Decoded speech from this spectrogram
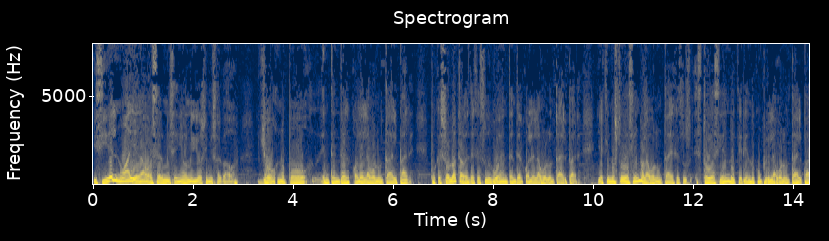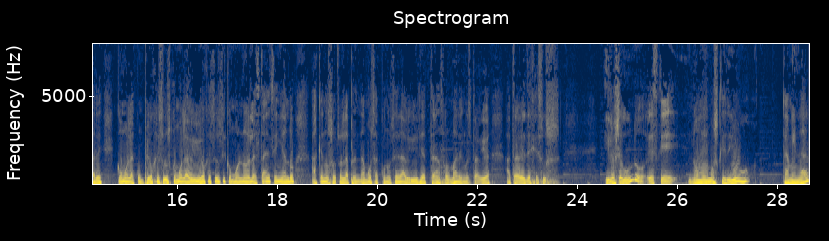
Y si Él no ha llegado a ser mi Señor, mi Dios y mi Salvador, yo no puedo entender cuál es la voluntad del Padre, porque solo a través de Jesús voy a entender cuál es la voluntad del Padre. Y aquí no estoy haciendo la voluntad de Jesús, estoy haciendo y queriendo cumplir la voluntad del Padre como la cumplió Jesús, como la vivió Jesús y como nos la está enseñando a que nosotros la aprendamos a conocer, a vivir y a transformar en nuestra vida a través de Jesús. Y lo segundo es que no hemos querido caminar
